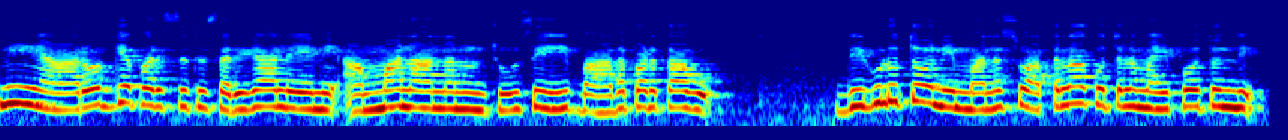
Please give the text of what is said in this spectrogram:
నీ ఆరోగ్య పరిస్థితి సరిగా లేని అమ్మా నాన్నలను చూసి బాధపడతావు. దిగులుతో నీ మనసు అతలాకుతలం అయిపోతుంది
